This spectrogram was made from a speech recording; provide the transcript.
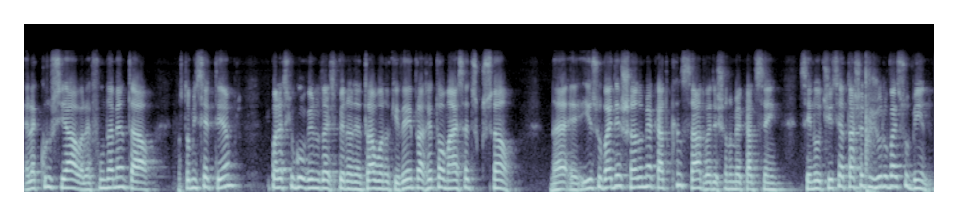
ela é crucial, ela é fundamental. Nós estamos em setembro e parece que o governo está esperando entrar o ano que vem para retomar essa discussão. Né? Isso vai deixando o mercado cansado, vai deixando o mercado sem, sem notícia e a taxa de juros vai subindo.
